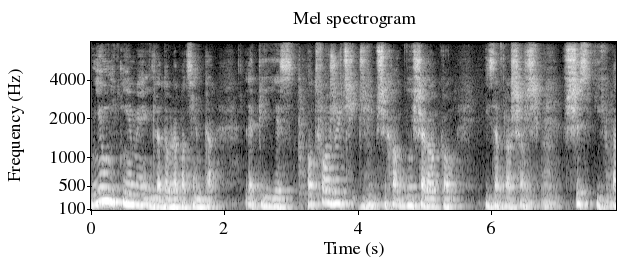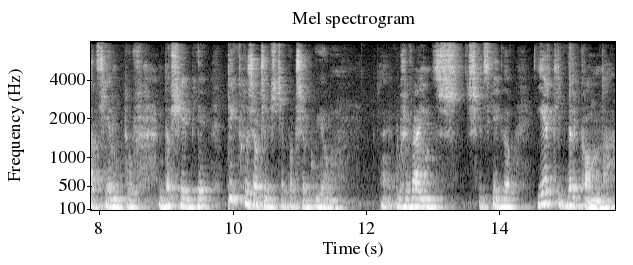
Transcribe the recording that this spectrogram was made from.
nie unikniemy i dla dobra pacjenta lepiej jest otworzyć drzwi przychodni szeroko i zapraszać wszystkich pacjentów do siebie, tych, którzy oczywiście potrzebują, e, używając sz- szwedzkiego Hjärtligt välkomna.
